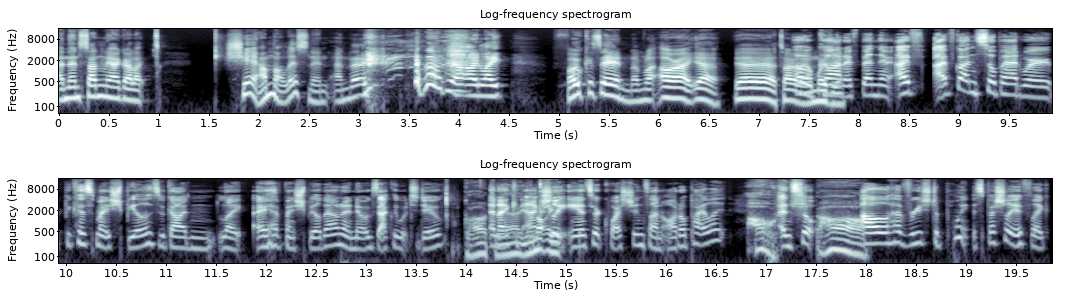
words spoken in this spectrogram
And then suddenly I go like, shit, I'm not listening, and then I like focus in. I'm like, all right, yeah, yeah, yeah, totally. Oh I'm with god, you. I've been there. I've I've gotten so bad where because my spiel has gotten like I have my spiel down. I know exactly what to do, God, and I can you're actually even- answer questions on autopilot. oh, and so oh. I'll have reached a point, especially if like,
